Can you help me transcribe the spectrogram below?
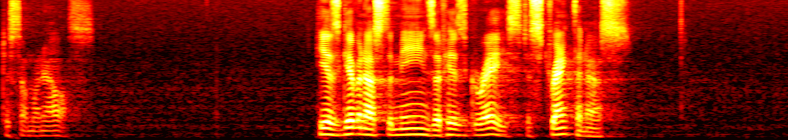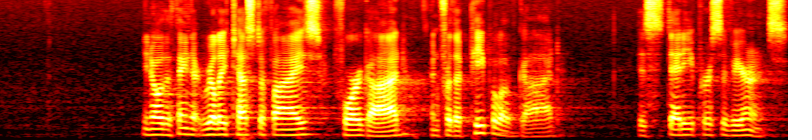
to someone else. He has given us the means of His grace to strengthen us. You know, the thing that really testifies for God and for the people of God is steady perseverance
